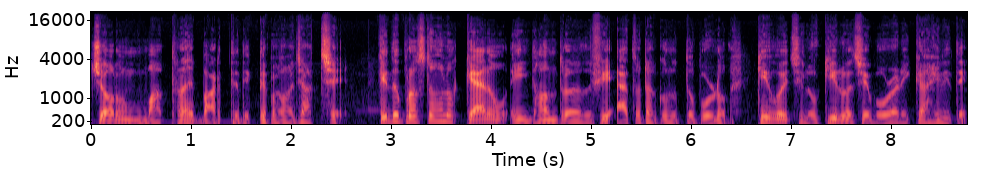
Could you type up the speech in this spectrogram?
চরম মাত্রায় বাড়তে দেখতে পাওয়া যাচ্ছে। কিন্তু প্রশ্ন হলো, কেন এই ধন ত্রয়োদশী এতটা গুরুত্বপূর্ণ? কি হয়েছিল? কি রয়েছে পৌরাণিক কাহিনীতে?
